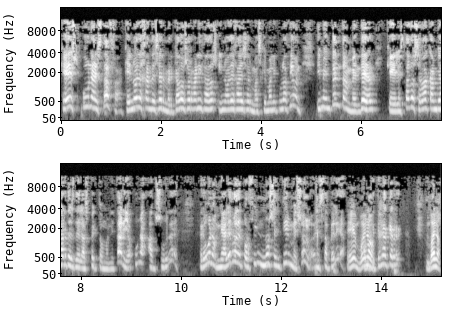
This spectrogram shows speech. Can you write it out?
que es una estafa, que no dejan de ser mercados organizados y no deja de ser más que manipulación. Y me intentan vender que el Estado se va a cambiar desde el aspecto monetario. Una absurdez. Pero bueno, me alegro de por fin no sentirme solo en esta pelea. Eh, bueno. Bueno,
